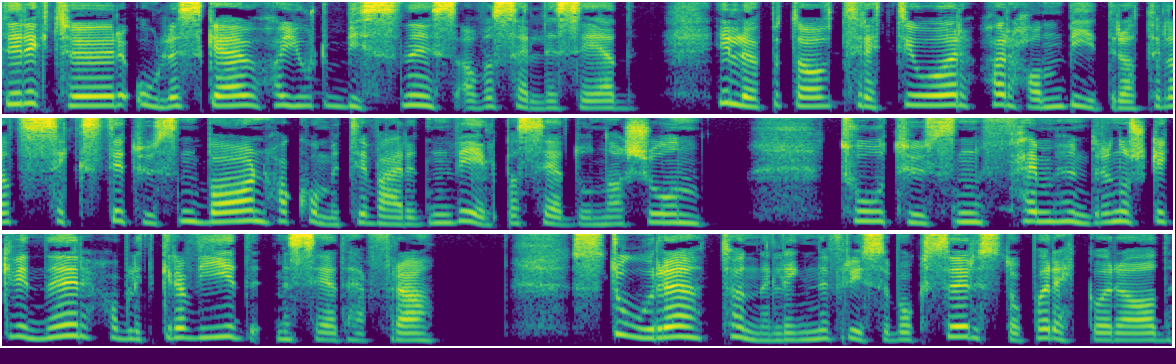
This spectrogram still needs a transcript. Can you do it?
Direktør Ole Skau har gjort business av å selge sæd. I løpet av 30 år har han bidratt til at 60 000 barn har kommet til verden ved hjelp av sæddonasjon. 2500 norske kvinner har blitt gravid med sæd herfra. Store, tønnelignende frysebokser står på rekke og rad.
